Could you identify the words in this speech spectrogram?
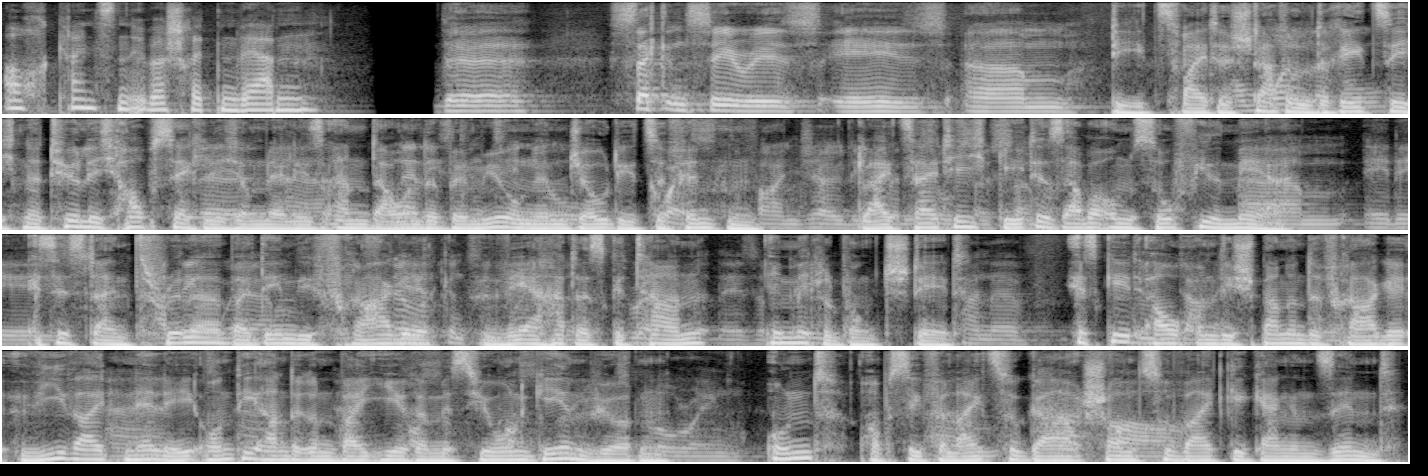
auch Grenzen überschritten werden. The die zweite Staffel dreht sich natürlich hauptsächlich um Nellys andauernde Bemühungen, Jodie zu finden. Gleichzeitig geht es aber um so viel mehr. Es ist ein Thriller, bei dem die Frage, wer hat es getan, im Mittelpunkt steht. Es geht auch um die spannende Frage, wie weit Nelly und die anderen bei ihrer Mission gehen würden und ob sie vielleicht sogar schon zu weit gegangen sind.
